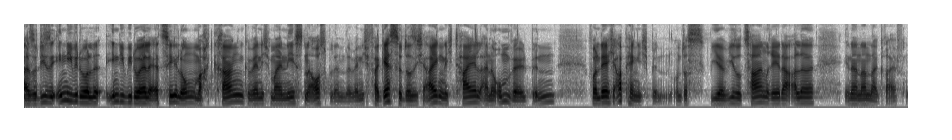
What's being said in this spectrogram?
Also diese individuelle, individuelle Erzählung macht krank, wenn ich meinen Nächsten ausblende, wenn ich vergesse, dass ich eigentlich Teil einer Umwelt bin, von der ich abhängig bin und dass wir wie so Zahnräder alle ineinander greifen.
